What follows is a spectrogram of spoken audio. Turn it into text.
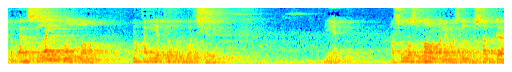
kepada selain Allah maka ia telah berbuat syirik. Ya. Rasulullah SAW bersabda,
